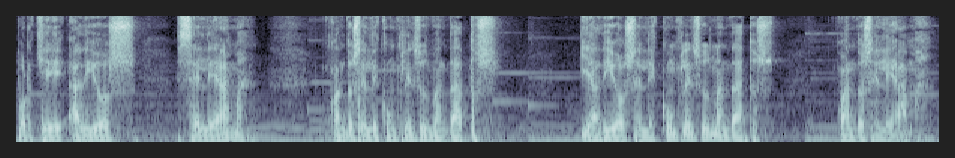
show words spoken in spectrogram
porque a Dios se le ama cuando se le cumplen sus mandatos y a Dios se le cumplen sus mandatos cuando se le ama.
